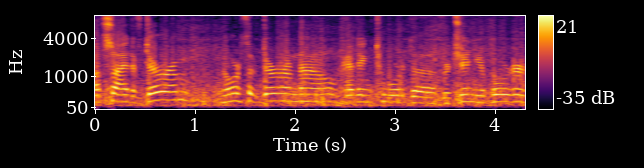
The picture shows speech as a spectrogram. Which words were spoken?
Outside of Durham, north of Durham now, heading toward the Virginia border.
